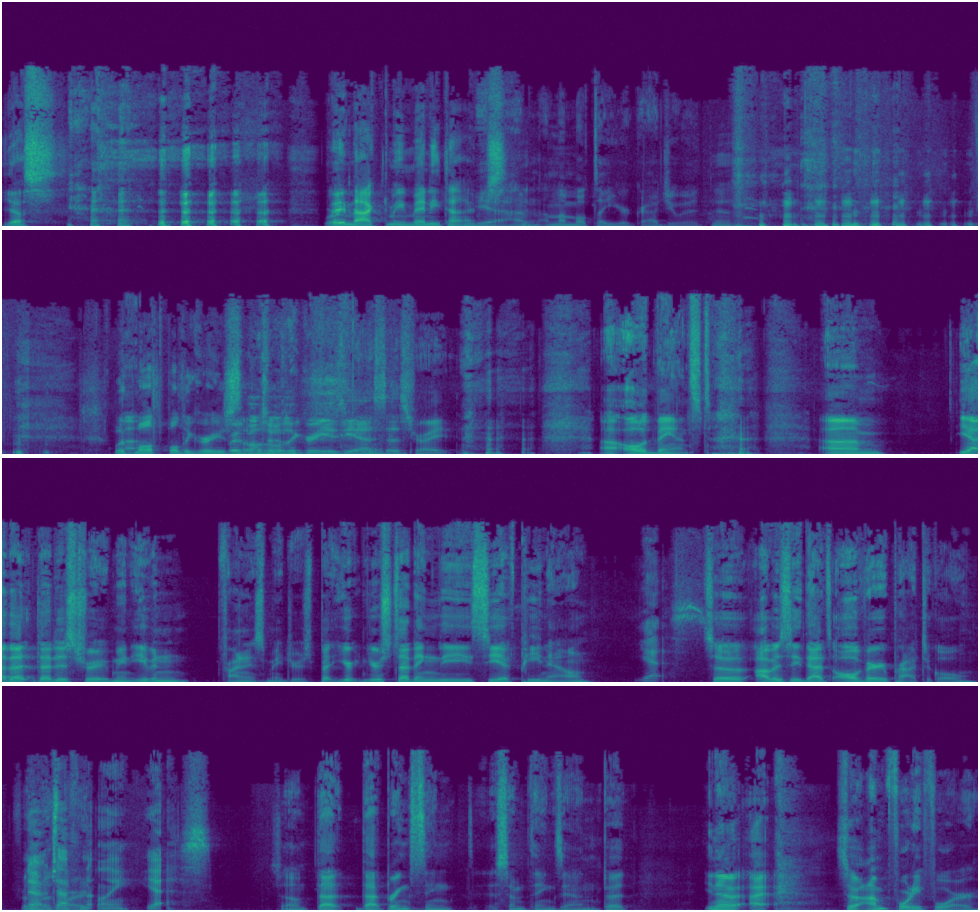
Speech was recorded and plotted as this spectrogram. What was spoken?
Yes. they knocked me many times. Yeah, I'm, I'm a multi-year graduate With multiple degrees. with multiple too. degrees. Yes, that's right. uh, all advanced. um, yeah, that that is true. I mean, even finance majors, but you're you're studying the CFP now, Yes. so obviously that's all very practical. For the No, most part. definitely. Yes. So that that brings thing, some things in. But you know, I so I'm 44.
